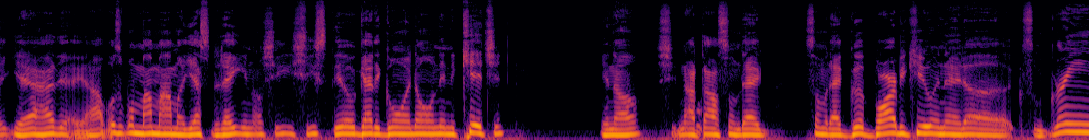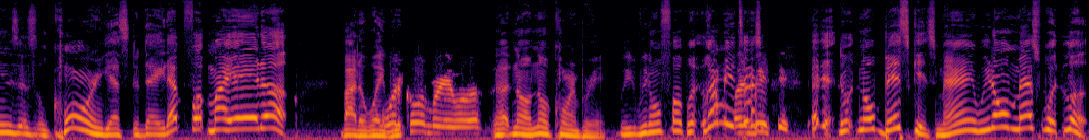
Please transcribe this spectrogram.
yeah, I, I was with my mama yesterday. You know, she she still got it going on in the kitchen. You know, she knocked out some of that some of that good barbecue and that uh some greens and some corn yesterday. That fucked my head up. By the way, What cornbread was? uh, no, no cornbread. We we don't fuck with how many times? biscuits? No biscuits, man. We don't mess with. Look,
